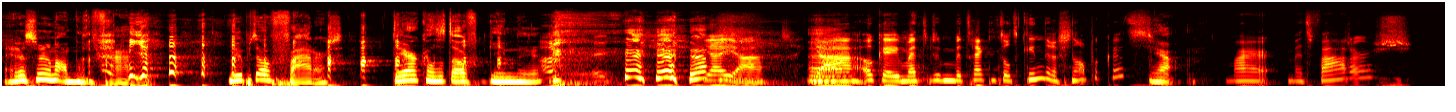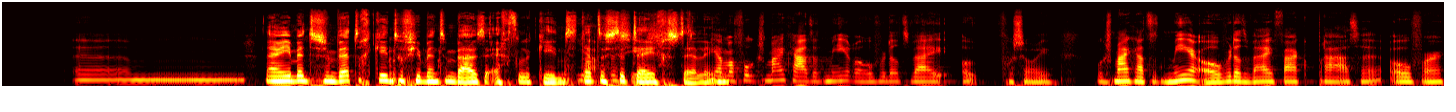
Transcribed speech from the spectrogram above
Dat is weer een andere vraag. Nu heb je het over vaders. Dirk had het over kinderen. Ja, ja. Ja, Ehm. oké. Met betrekking tot kinderen snap ik het. Ja. Maar met vaders... Nou, je bent dus een wettig kind of je bent een buitenechtelijk kind. Ja, dat is de tegenstelling. Ja, maar volgens mij gaat het meer over dat wij. Oh, sorry. Volgens mij gaat het meer over dat wij vaak praten over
